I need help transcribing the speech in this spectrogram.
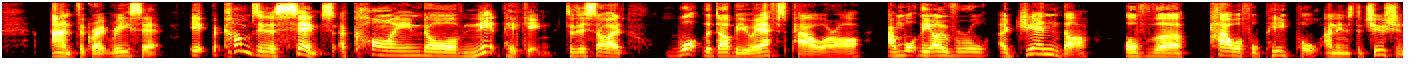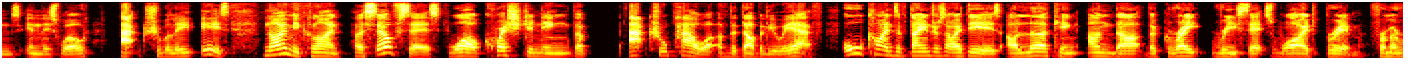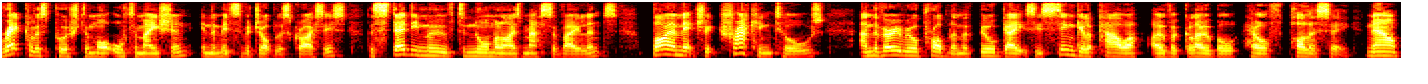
and the Great Reset, it becomes, in a sense, a kind of nitpicking to decide what the WEF's power are and what the overall agenda of the powerful people and institutions in this world actually is. Naomi Klein herself says, while questioning the actual power of the WEF, all kinds of dangerous ideas are lurking under the Great Reset's wide brim. From a reckless push to more automation in the midst of a jobless crisis, the steady move to normalise mass surveillance, biometric tracking tools, and the very real problem of Bill Gates' singular power over global health policy. Now,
